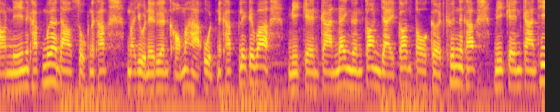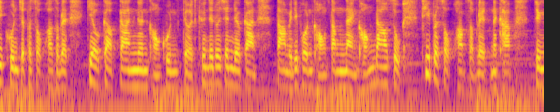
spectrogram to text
ตอนนี้นะครับเมื่อดาวศุกร์นะครับมาอยู่ในเรือนของมหาอุดนะครับเรียกได้ว่ามีเกณฑ์การได้เงินก้อนใหญ่ก้อนโตเกิดขึ้นนะครับมีเกณฑ์การที่คุณจะประสบความสำเร็จเกี่ยวกับการเงินของคุณเกิดขึ้นได้ด้วยเช่นเดียวกัน ตามอิทธิพลของตำแหน่งของดาวศุกร์ที่ประสบความสำเร็จนะครับจึง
